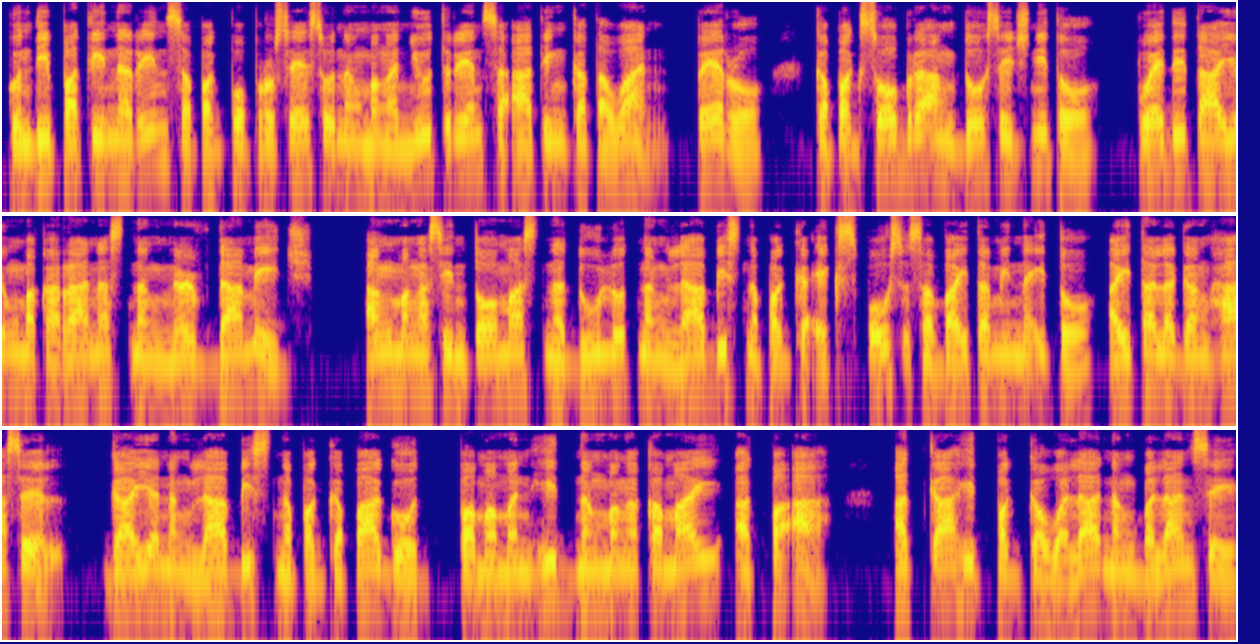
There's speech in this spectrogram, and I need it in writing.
kundi pati na rin sa pagpoproseso ng mga nutrients sa ating katawan. Pero kapag sobra ang dosage nito, pwede tayong makaranas ng nerve damage. Ang mga sintomas na dulot ng labis na pagka-expose sa vitamin na ito ay talagang hassle, gaya ng labis na pagkapagod, pamamanhid ng mga kamay at paa, at kahit pagkawala ng balanse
